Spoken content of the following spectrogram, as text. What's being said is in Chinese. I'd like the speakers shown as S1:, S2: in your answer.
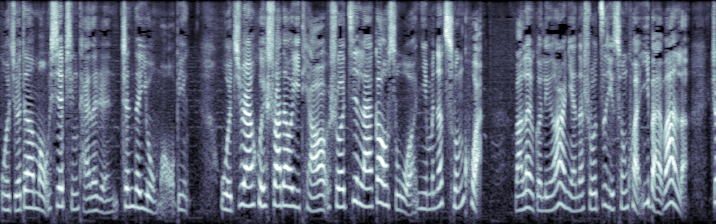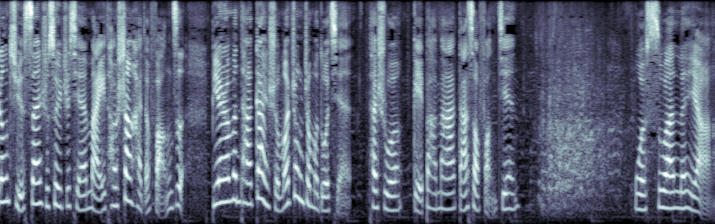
S1: 我觉得某些平台的人真的有毛病。我居然会刷到一条说进来告诉我你们的存款？完了有个零二年的说自己存款一百万了争取三十岁之前买一套上海的房子。别人问他干什么挣这么多钱他说给爸妈打扫房间。我酸了呀。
